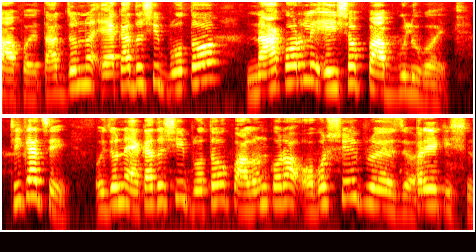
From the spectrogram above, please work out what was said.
পাপ হয়। তার জন্য একাদশী ব্রত না করলে এইসব পাপগুলো হয়। ঠিক আছে? ওই জন্য একাদশী ব্রত পালন করা অবশ্যই প্রয়োজন। হরে কৃষ্ণ।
